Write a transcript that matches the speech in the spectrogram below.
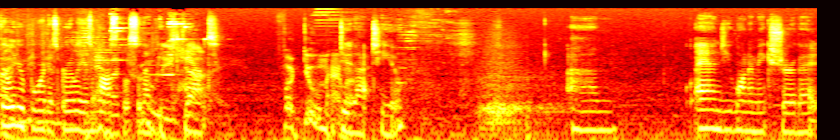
fill your board as early as possible so that he can't do that to you. Um, and you want to make sure that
